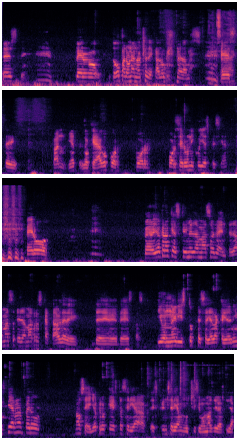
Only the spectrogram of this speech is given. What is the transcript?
Este, pero todo para una noche de Halloween nada más. Este, van, lo que hago por, por, por ser único y especial. Pero pero yo creo que Scream es la más solvente, la más, la más rescatable de, de, de estas. Yo no he visto Pesadilla la caída del infierno, pero no sé, yo creo que esta sería, Scream sería muchísimo más divertida.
